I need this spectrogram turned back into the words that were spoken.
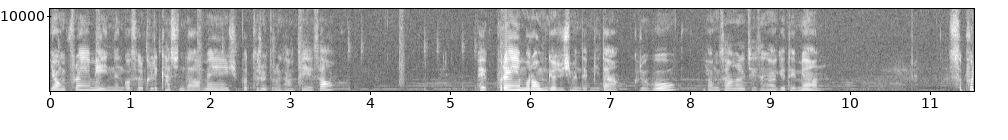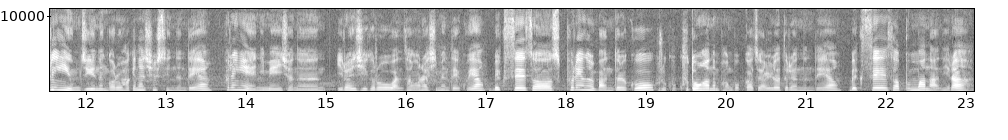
0프레임에 있는 것을 클릭하신 다음에 Shift를 누른 상태에서 100프레임으로 옮겨주시면 됩니다. 그리고 영상을 재생하게 되면 스프링이 움직이는 것을 확인하실 수 있는데요. 스프링의 애니메이션은 이런 식으로 완성을 하시면 되고요. 맥스에서 스프링을 만들고 그리고 구동하는 방법까지 알려드렸는데요. 맥스에서 뿐만 아니라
